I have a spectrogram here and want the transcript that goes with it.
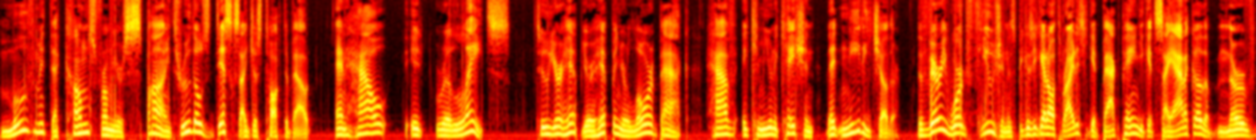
movement that comes from your spine through those discs I just talked about and how it relates to your hip. Your hip and your lower back have a communication that need each other. The very word fusion is because you get arthritis, you get back pain, you get sciatica, the nerve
